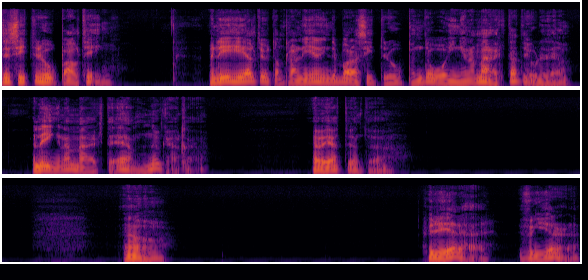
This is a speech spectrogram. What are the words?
det sitter ihop allting. Men det är helt utan planering, det bara sitter ihop ändå och ingen har märkt att det gjorde det. Eller ingen har märkt det ännu kanske. Jag vet inte. Ja. Hur är det här? Hur fungerar det?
